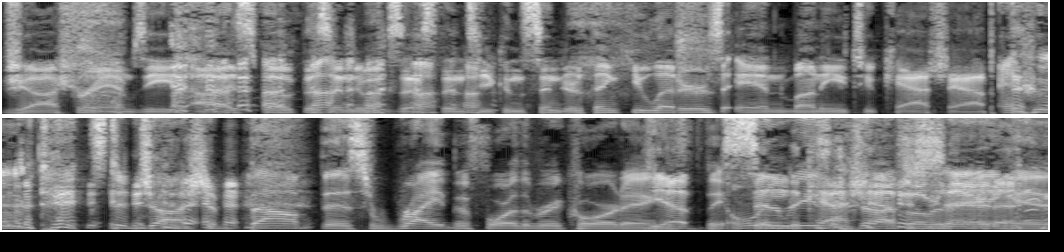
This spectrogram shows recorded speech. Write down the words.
Josh Ramsey. I spoke this into existence. You can send your thank you letters and money to Cash App. And who texted Josh about this right before the recording? Yep, the only send the reason Cash App Josh is over there to- it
